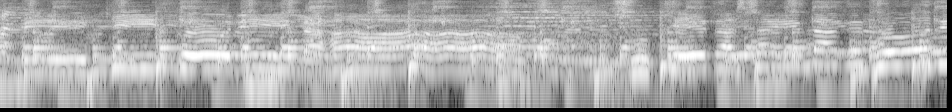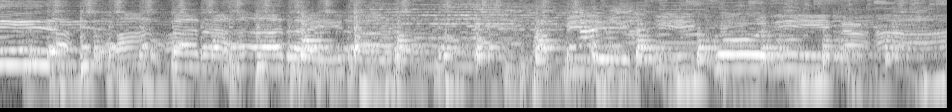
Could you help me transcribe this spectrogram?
আমি কি করিলাম? সুখের আশাই নাং ধরি হারাইলাম। আমি কি করিলাম?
